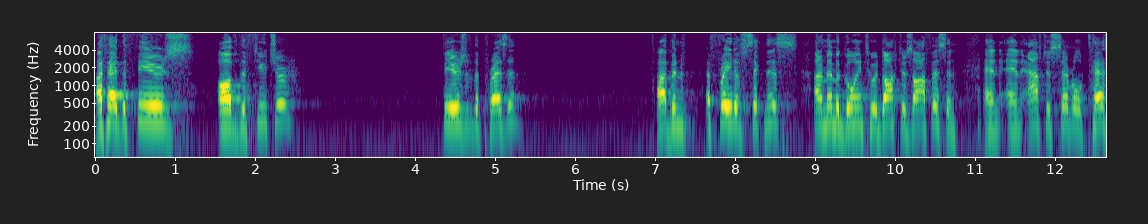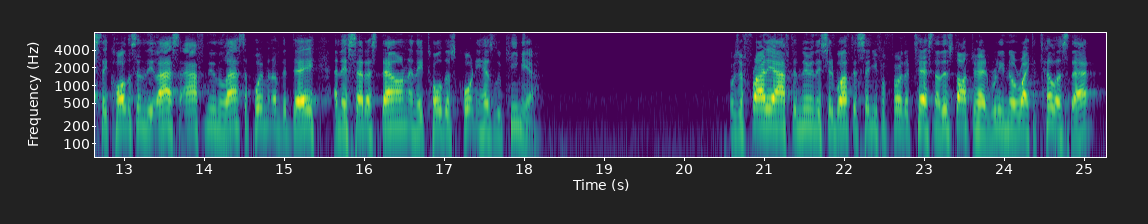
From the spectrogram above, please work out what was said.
I've had the fears of the future, fears of the present. I've been afraid of sickness. I remember going to a doctor's office, and, and, and after several tests, they called us in the last afternoon, the last appointment of the day, and they set us down and they told us Courtney has leukemia. It was a Friday afternoon. They said, We'll have to send you for further tests. Now, this doctor had really no right to tell us that.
